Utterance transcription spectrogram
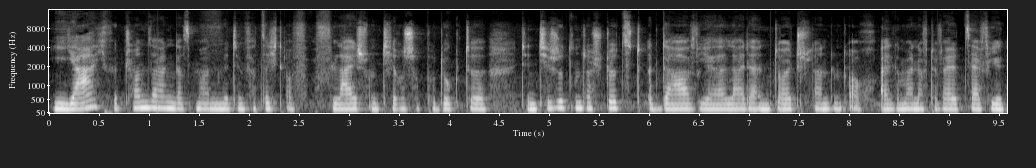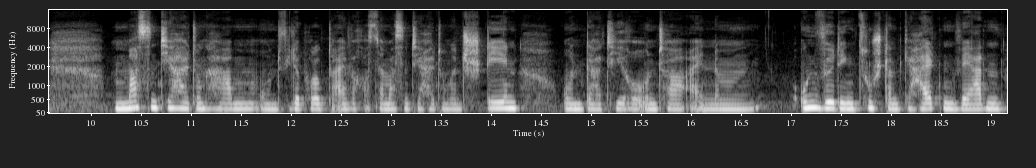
Ja, ich würde schon sagen, dass man mit dem Verzicht auf Fleisch und tierische Produkte den Tierschutz unterstützt, da wir leider in Deutschland und auch allgemein auf der Welt sehr viel Massentierhaltung haben und viele Produkte einfach aus der Massentierhaltung entstehen und da Tiere unter einem unwürdigen Zustand gehalten werden.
